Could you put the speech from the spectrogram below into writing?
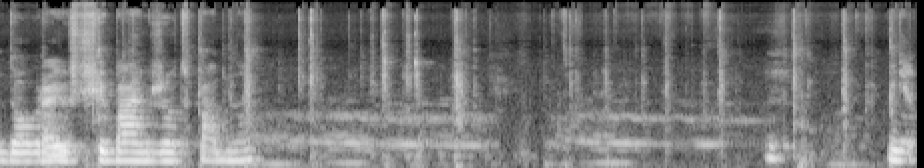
Dobra, już się bałem, że odpadnę. Nie.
